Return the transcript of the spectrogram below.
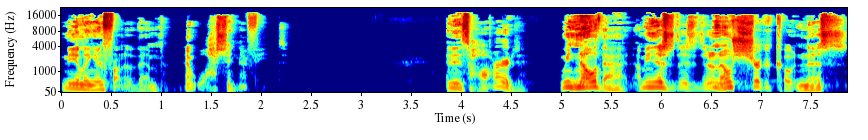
kneeling in front of them and washing their feet? And it's hard. We know that. I mean, there's, there's, there's no sugarcoating this.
